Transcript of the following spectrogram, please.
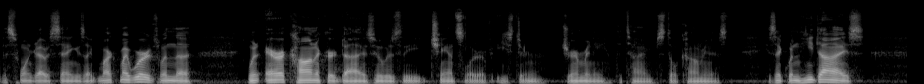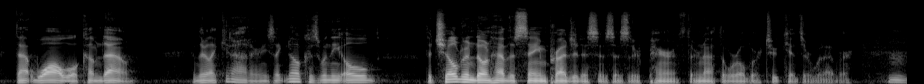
this one guy was saying he's like, mark my words, when the when Erich Honecker dies, who was the chancellor of Eastern Germany at the time, still communist, he's like, when he dies, that wall will come down, and they're like, get out of here. And he's like, no, because when the old the children don't have the same prejudices as their parents. They're not the World War II kids or whatever. Hmm.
